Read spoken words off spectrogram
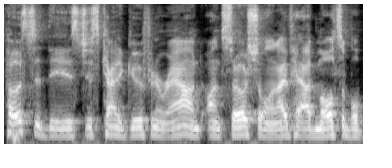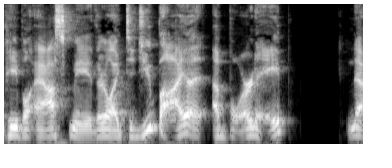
posted these just kind of goofing around on social, and I've had multiple people ask me. They're like, "Did you buy a, a bored ape?" No,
